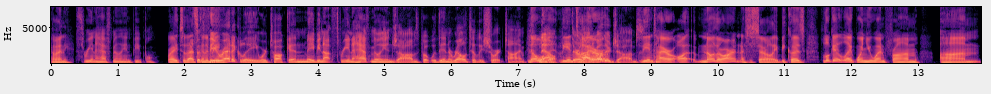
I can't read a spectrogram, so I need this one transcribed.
How many? Three and a half million people. Right. So that's So going to be theoretically, we're talking maybe not three and a half million jobs, but within a relatively short time. No, well, now, the- the there are a lot of entire- other jobs. the entire. No, there aren't necessarily because look at like when you went from um,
